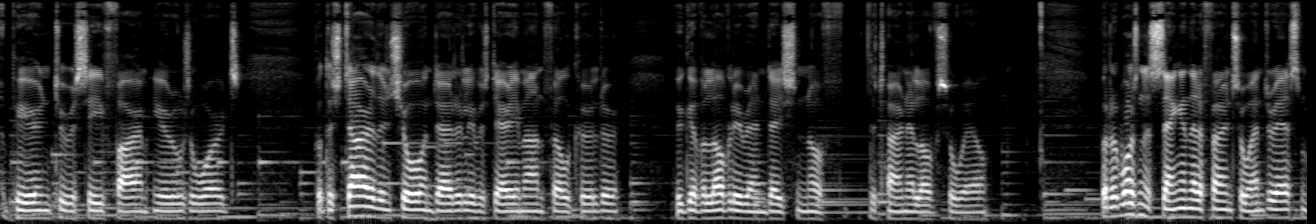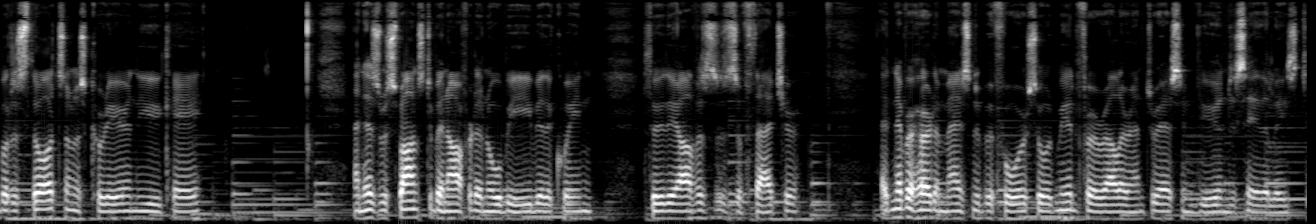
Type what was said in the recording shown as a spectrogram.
appearing to receive Farm Heroes Awards. But the star of the show undoubtedly was Derryman Phil Coulter, who gave a lovely rendition of The Town I Love So Well. But it wasn't his singing that I found so interesting, but his thoughts on his career in the UK and his response to being offered an OBE by the Queen through the offices of Thatcher. I'd never heard him mention it before, so it made for a rather interesting viewing to say the least.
